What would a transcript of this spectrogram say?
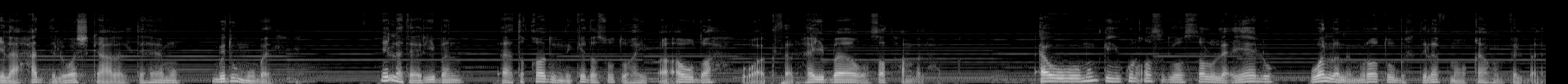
إلى حد الوشك على التهامه بدون مبرر. إلا تقريبا اعتقاده إن كده صوته هيبقى أوضح وأكثر هيبة وسطحا بالحق. أو ممكن يكون قاصد يوصله لعياله ولا لمراته باختلاف موقعهم في البلد.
